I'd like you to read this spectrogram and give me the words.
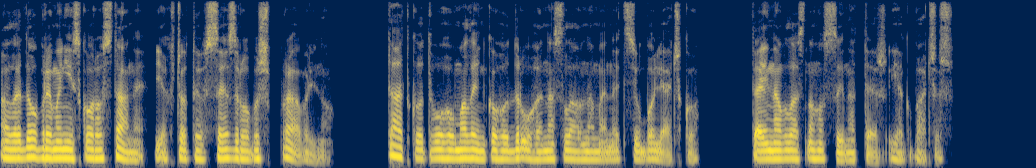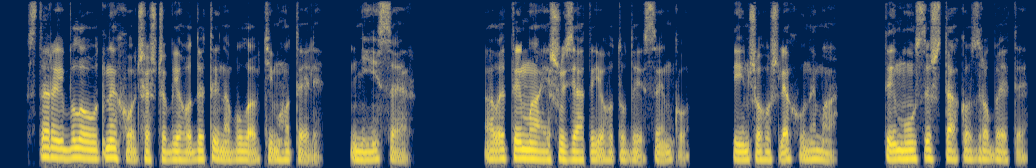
Але добре мені скоро стане, якщо ти все зробиш правильно. Татко твого маленького друга наслав на мене цю болячку, та й на власного сина теж, як бачиш. Старий Блоут не хоче, щоб його дитина була в тім готелі. Ні, сер. Але ти маєш узяти його туди, синку. Іншого шляху нема. Ти мусиш тако зробити.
